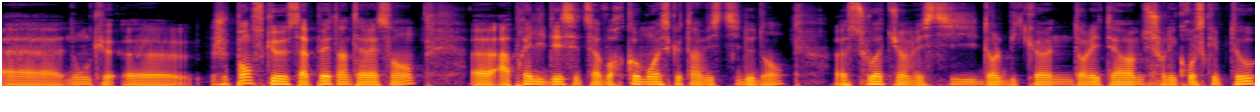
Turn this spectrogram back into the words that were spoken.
Euh, donc je pense que ça peut être intéressant. après l'idée c'est de savoir comment est-ce que tu investis dedans. soit tu investis dans le Bitcoin, dans l'Ethereum, sur les grosses cryptos,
